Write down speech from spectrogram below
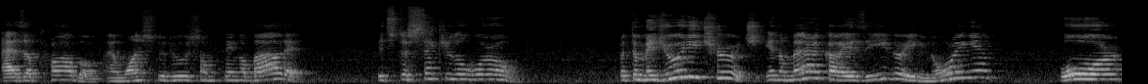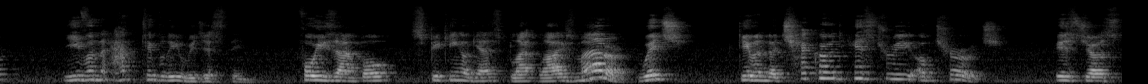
as a problem and wants to do something about it? It's the secular world. But the majority church in America is either ignoring it or even actively resisting. For example, speaking against Black Lives Matter, which given the checkered history of church, is just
